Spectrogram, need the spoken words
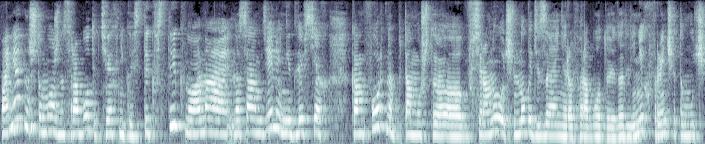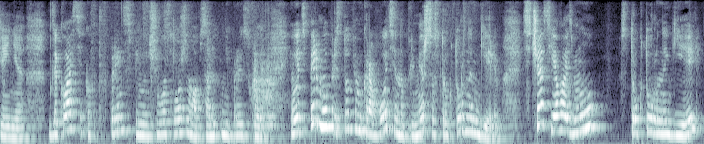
Понятно, что можно сработать техникой стык в стык, но она на самом деле не для всех комфортна, потому что все равно очень много дизайнеров работают, а для них френч это мучение. Для классиков в принципе ничего сложного абсолютно не происходит. И вот теперь мы приступим к работе, например, со структурным гелем. Сейчас я возьму структурный гель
